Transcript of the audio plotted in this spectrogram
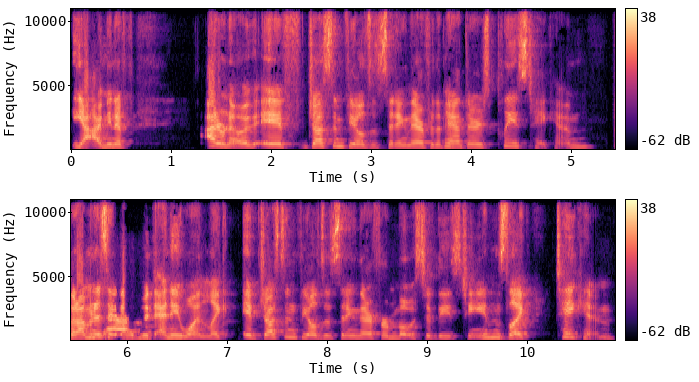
yeah, I mean, if, I don't know, if, if Justin Fields is sitting there for the Panthers, please take him. But I'm going to say that with anyone. Like, if Justin Fields is sitting there for most of these teams, like, take him.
